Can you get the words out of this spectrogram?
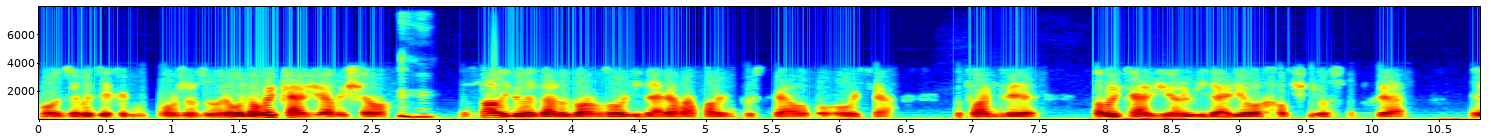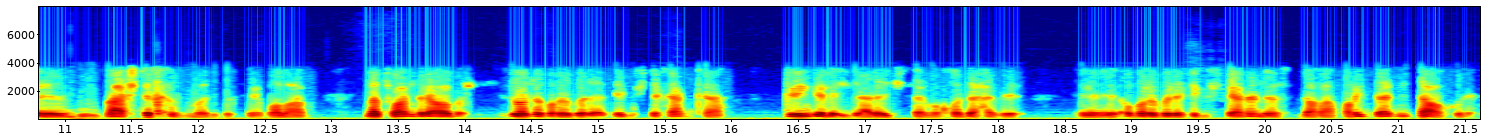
بۆ جێبەجێکردنی پرۆژە زۆرەوە لە ڕووی کاریژاڕیشەوە ساڵی 2012 ئیدارە ڕاپەڕین دروستکراوە بۆ ئەوەی کە بتواندرێ ڕووی کارژێر و ئیداریەوە خەڵکی ئەو سنوورە باشتر خزمەت بکرێ بەڵام نەتواندراوە بەش زۆر لە بەڕێبەرەتە گشتەکان کە گرنگە لە ئیدارەی سەربەخۆدا هەبێت ئەو بەڕێبەرەتە گشتیانە لە ڕاپەڕی دادی تاوەکوێت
